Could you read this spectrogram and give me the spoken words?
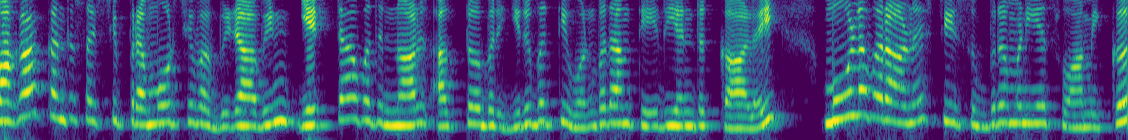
மகா கந்த சஷ்டி பிரமோற்சவ விழாவின் எட்டாவது நாள் அக்டோபர் இருபத்தி ஒன்பதாம் தேதியன்று காலை மூலவரான ஸ்ரீ சுப்பிரமணிய சுவாமிக்கு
